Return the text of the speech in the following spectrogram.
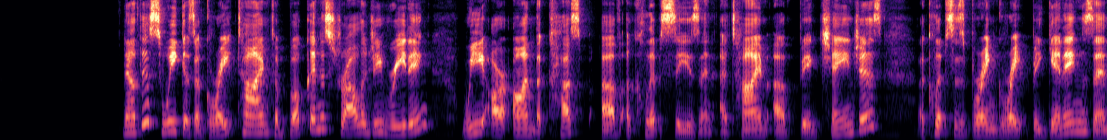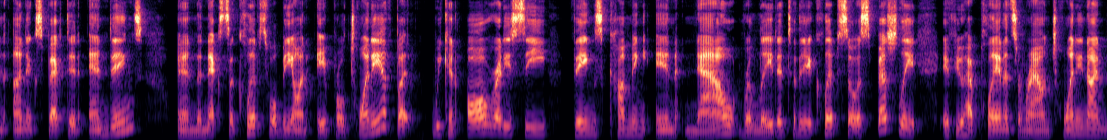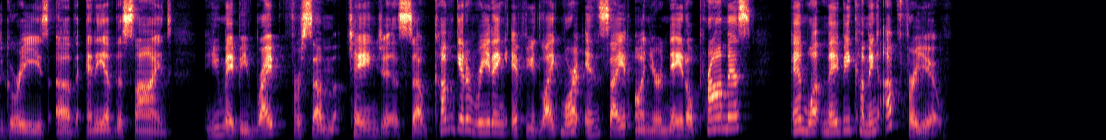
Now, this week is a great time to book an astrology reading. We are on the cusp of eclipse season, a time of big changes. Eclipses bring great beginnings and unexpected endings and the next eclipse will be on April 20th, but we can already see things coming in now related to the eclipse. So, especially if you have planets around 29 degrees of any of the signs, you may be ripe for some changes. So, come get a reading if you'd like more insight on your natal promise and what may be coming up for you.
